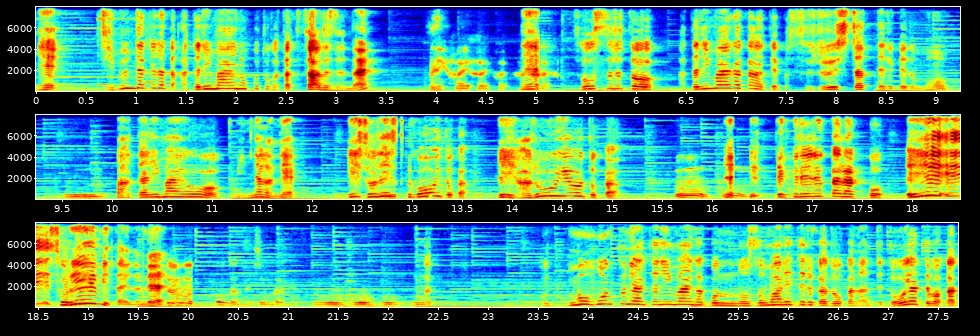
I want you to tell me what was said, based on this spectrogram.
ね自分だけだと当たり前のことがたくさんあるじゃない？はいはいはいはいはい、ね。そうすると当たり前だからってやっぱスルーしちゃってるけどもうん。当たり前をみんながね「えそれすごい」とか「えやろうよ」とか、うんうん。ね言ってくれるからこう「えー、えー、それ?」みたいなね。うん、そうなんですそうなんです。うんうんうんうん。もう本当に当たり前がこの望まれてるかどうかなんてどうやって分かっ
